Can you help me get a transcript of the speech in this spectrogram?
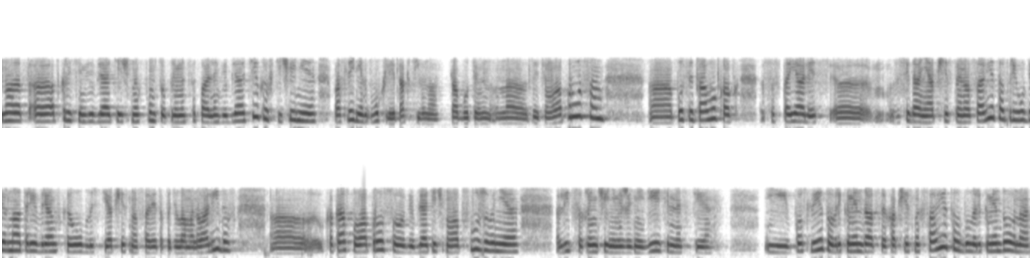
над э, открытием библиотечных пунктов при муниципальных библиотеках в течение последних двух лет. Активно работаем над этим вопросом. А, после того, как состоялись э, заседания общественного совета при губернаторе Брянской области, общественного совета по делам инвалидов, как раз по вопросу библиотечного обслуживания лиц с ограничениями жизнедеятельности, и после этого в рекомендациях общественных советов было рекомендовано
